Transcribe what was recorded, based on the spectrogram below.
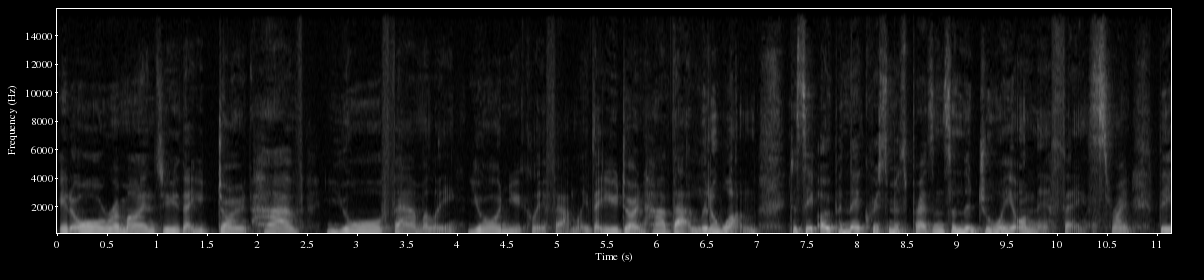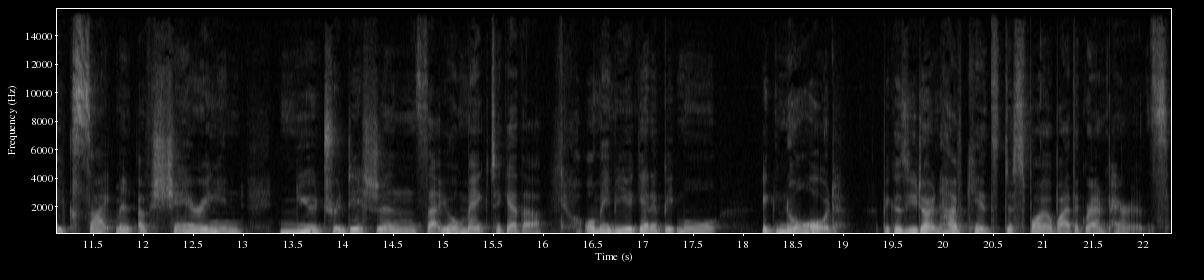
It all reminds you that you don't have your family, your nuclear family, that you don't have that little one to see open their Christmas presents and the joy on their face, right? The excitement of sharing in new traditions that you'll make together. Or maybe you get a bit more ignored because you don't have kids to spoil by the grandparents.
